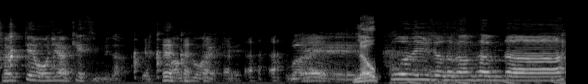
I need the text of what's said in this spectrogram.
절대 오지 않겠습니다. 방송할 때. 네. 네. 예. 후원해 주셔서 감사합니다.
